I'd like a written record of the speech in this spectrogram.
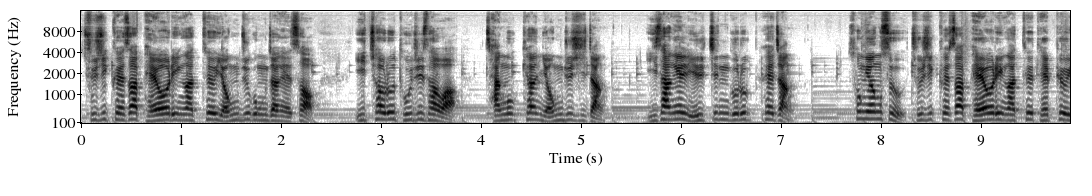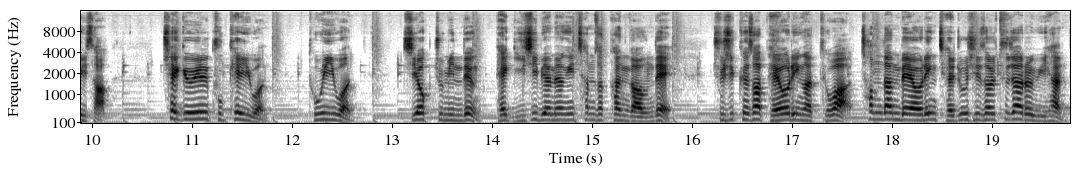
주식회사 베어링아트 영주공장에서 이철우 도지사와 장욱현 영주시장, 이상일 일진그룹 회장, 송영수 주식회사 베어링아트 대표이사, 최교일 국회의원, 도의원, 지역 주민 등 120여 명이 참석한 가운데 주식회사 베어링아트와 첨단 베어링 제조시설 투자를 위한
